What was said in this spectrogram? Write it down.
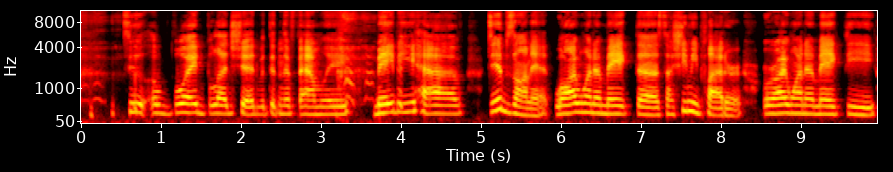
to avoid bloodshed within the family, maybe have dibs on it. Well, I want to make the sashimi platter or I want to make the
